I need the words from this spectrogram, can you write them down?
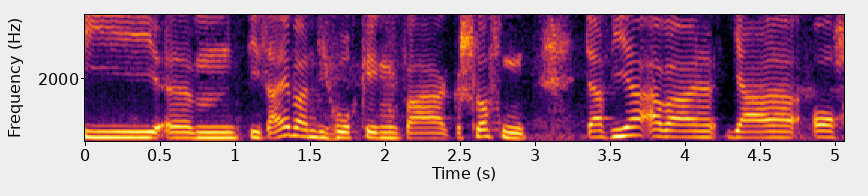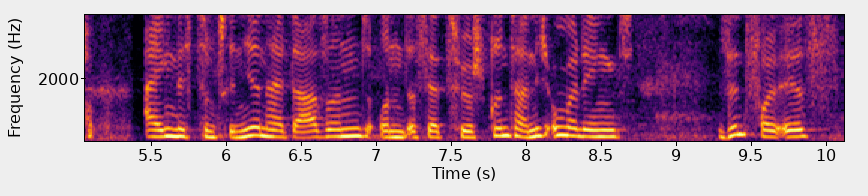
die, ähm, die Seilbahn, die hochging, war geschlossen. Da wir aber ja auch eigentlich zum Trainieren halt da sind und es jetzt für Sprinter nicht unbedingt sinnvoll ist,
